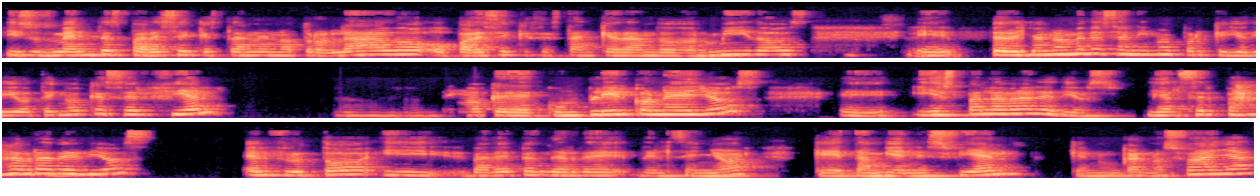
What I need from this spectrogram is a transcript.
y sus mentes parece que están en otro lado o parece que se están quedando dormidos. pero yo no me desanimo porque yo digo, tengo que ser fiel tengo que cumplir con ellos eh, y es palabra de Dios. Y al ser palabra de Dios, el fruto y va a depender del Señor, que también es fiel, que nunca nos falla,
